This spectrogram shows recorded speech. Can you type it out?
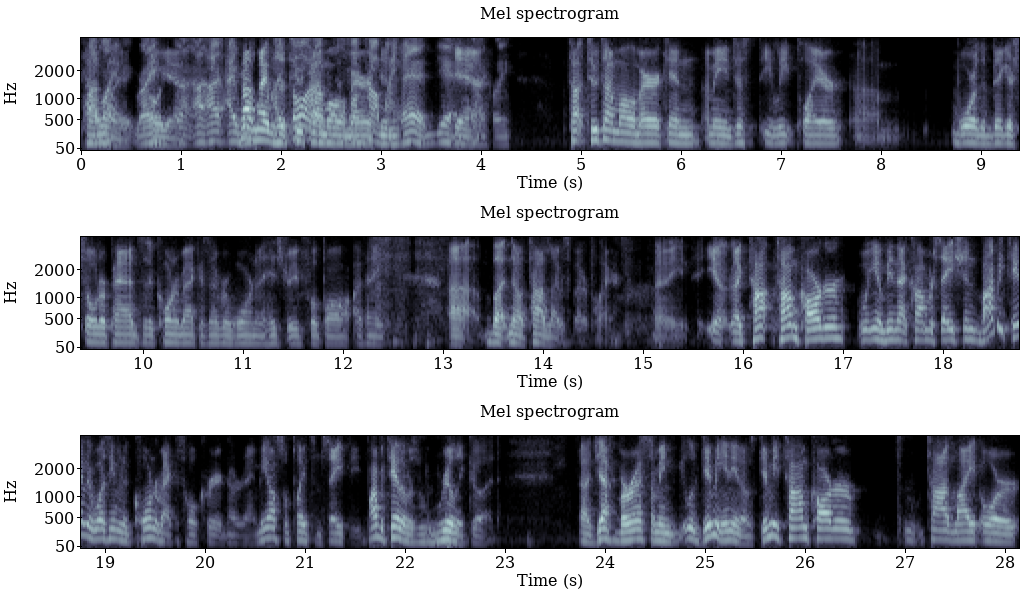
Todd, Todd Lyght, right? Oh yeah. I, I, Todd Lyght was I a two-time All American. Top of my head, yeah, yeah. exactly. Two-time All American. I mean, just elite player. Um, wore the biggest shoulder pads that a cornerback has ever worn in the history of football. I think, uh, but no, Todd Lyght was a better player. I mean, you know, like Tom, Tom Carter, you know, being that conversation. Bobby Taylor wasn't even a cornerback his whole career at Notre Dame. He also played some safety. Bobby Taylor was really good. Uh, Jeff Burris, I mean, look, give me any of those. Give me Tom Carter, Todd Lyght, or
